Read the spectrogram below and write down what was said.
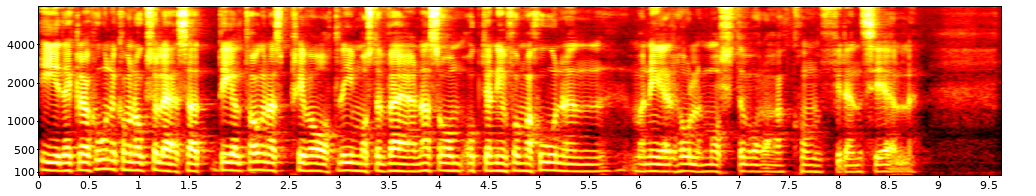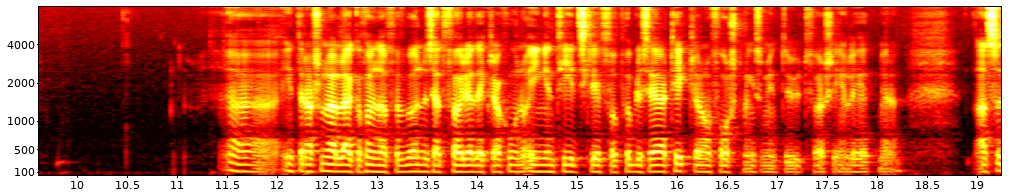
I deklarationen kan man också läsa att deltagarnas privatliv måste värnas om och den informationen man erhåller måste vara konfidentiell. Eh, Internationella läkarförbundet har förbundit sig att följa deklarationen och ingen tidskrift får publicera artiklar om forskning som inte utförs i enlighet med den. Alltså...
